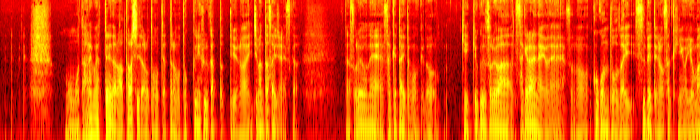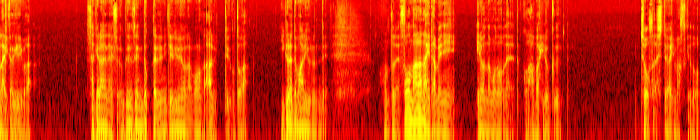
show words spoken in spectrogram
もう誰もやってねえだろ、新しいだろうと思ってやったらもうとっくに古かったっていうのは一番ダサいじゃないですか。だからそれをね、避けたいと思うけど、結局それは避けられないよね。その古今東西全ての作品を読まない限りは避けられないですよ。偶然どっかで似てるようなものがあるっていうことはいくらでもあり得るんで、本当ね、そうならないためにいろんなものをね、こう幅広く調査してはいますけど、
